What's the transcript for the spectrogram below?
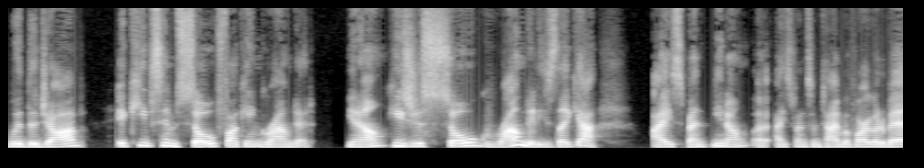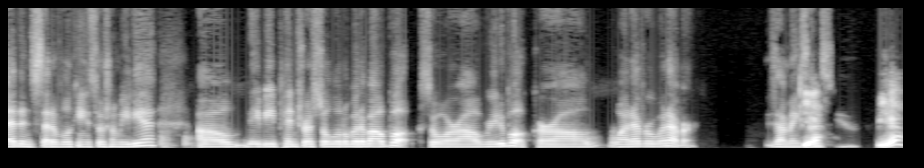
with the job, it keeps him so fucking grounded. You know, he's just so grounded. He's like, yeah, I spent, you know, uh, I spend some time before I go to bed. Instead of looking at social media, I'll maybe Pinterest a little bit about books or I'll read a book or I'll whatever, whatever. Does that make Yeah. sense? Yeah.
